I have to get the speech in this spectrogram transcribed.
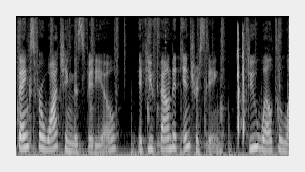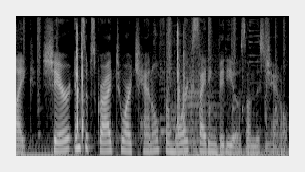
Thanks for watching this video. If you found it interesting, do well to like, share, and subscribe to our channel for more exciting videos on this channel.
